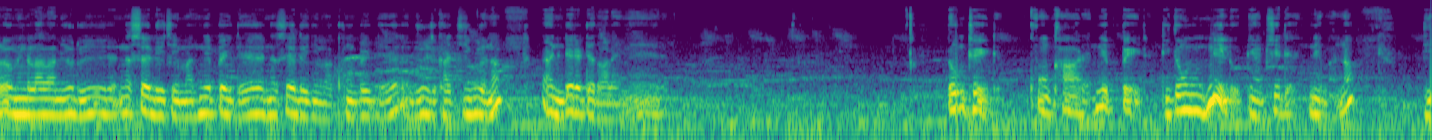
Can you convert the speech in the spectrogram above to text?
အားလုံးမင်္ဂလာပါမျိုးတွေတဲ့24ချိန်မှာနှစ်ပိတ်တယ်24ချိန်မှာခွန်ပိတ်တယ်တဲ့မျိုးတစ်ခါကြည့်ဘူးလေနော်အဲ့ဒါတက်တက်တက်သွားလိုက်မယ်တဲ့သုံးထိတ်တဲ့ခွန်ခါတဲ့နှစ်ပိတ်တဲ့ဒီသုံးလုံးနှစ်လို့ပြန်ဖြစ်တဲ့နှစ်မှာနော်ဒီ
